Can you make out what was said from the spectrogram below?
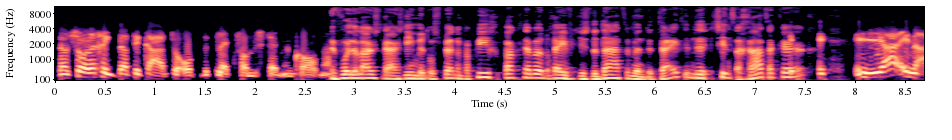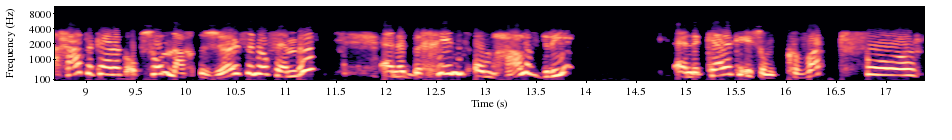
dan zorg ik dat de kaarten op de plek van bestemming komen. En voor de luisteraars die inmiddels pen en papier gepakt hebben, nog eventjes de datum en de tijd in de Sint-Agatha-kerk. Ja, in de Agatha-kerk op zondag 7 november. En het begint om half drie. En de kerk is om kwart voor,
